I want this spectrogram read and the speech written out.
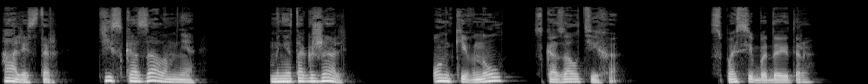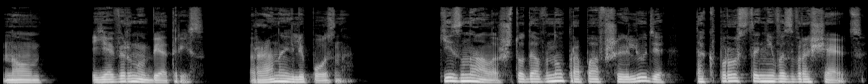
«Алистер, Ки сказала мне, мне так жаль». Он кивнул, сказал тихо. «Спасибо, Дейдер. Но я верну Беатрис. Рано или поздно». Ки знала, что давно пропавшие люди так просто не возвращаются.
